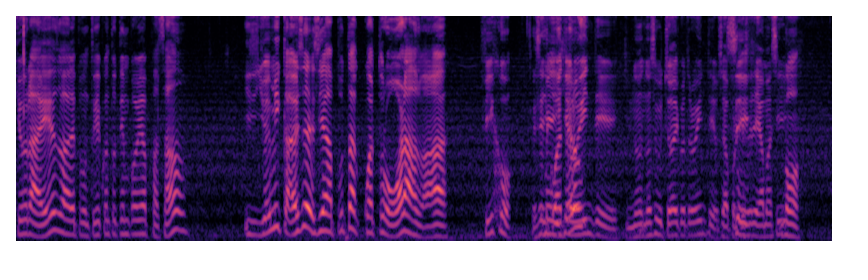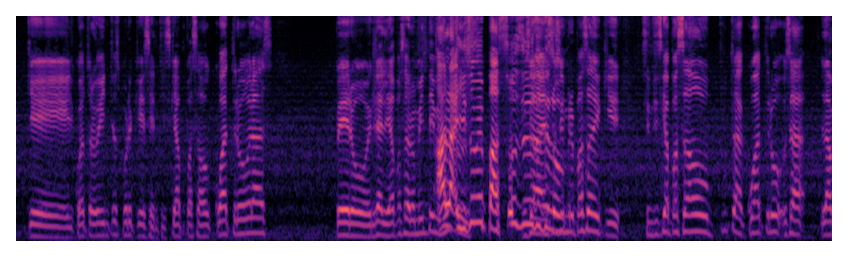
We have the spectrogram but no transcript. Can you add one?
¿qué hora es? va? Le pregunté cuánto tiempo había pasado, y yo en mi cabeza decía, puta, cuatro horas, va, fijo. Es el me dijeron- 420. No, no se escuchó el 420. O sea, ¿por qué Sí. se llama así? No, Que el 420 es porque sentís que han pasado 4 horas, pero en realidad pasaron 20 minutos. ala, y eso me pasó, O sea, eso lo- siempre pasa de que sentís que ha pasado, puta, 4. O sea, la,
